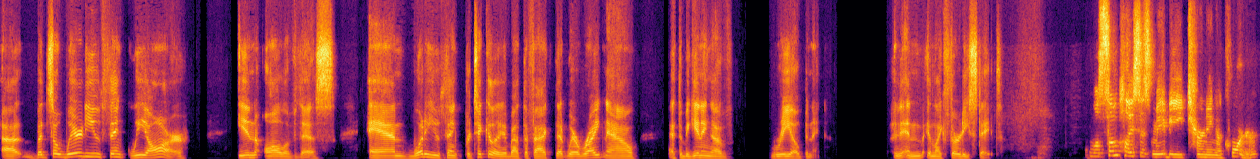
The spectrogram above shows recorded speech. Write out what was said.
uh, but so, where do you think we are in all of this? And what do you think, particularly about the fact that we're right now at the beginning of reopening in, in like 30 states? Well, some places may be turning a corner,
